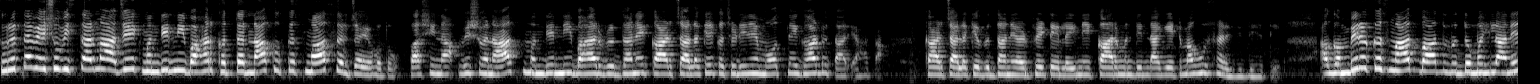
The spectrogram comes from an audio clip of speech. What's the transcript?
સુરતના વેશુ વિસ્તારમાં આજે એક મંદિરની બહાર ખતરનાક અકસ્માત સર્જાયો હતો. કાશીના વિશ્વનાથ મંદિરની બહાર વૃદ્ધાને કાર ચાલકે કચડીને મોતને ઘાટ ઉતાર્યા હતા. કાર ચાલકે વૃદ્ધાને અડફેટે લઈને કાર મંદિરના ગેટમાં ઘુસાડી દીધી હતી. આ ગંભીર અકસ્માત બાદ વૃદ્ધ મહિલાને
